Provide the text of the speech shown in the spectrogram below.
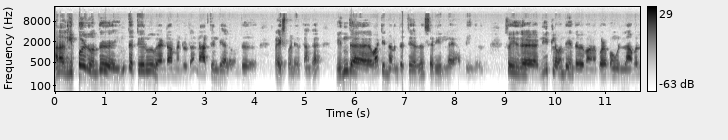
ஆனால் இப்பொழுது வந்து இந்த தேர்வு வேண்டாம் என்றுதான் நார்த் இந்தியாவில் வந்து ரைஸ் பண்ணியிருக்காங்க. இந்த வாட்டி நடந்த தேர்வு சரியில்லை அப்படிங்கிறது. ஸோ இதில் நீட்டில் வந்து எந்த விதமான குழப்பமும் இல்லாமல்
